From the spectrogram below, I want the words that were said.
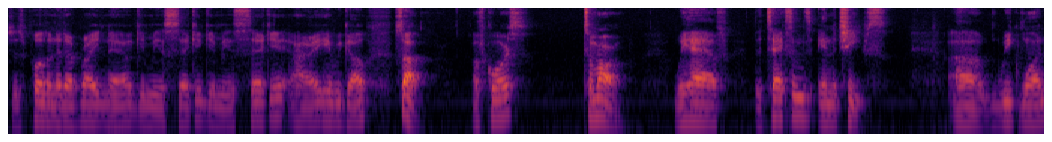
Just pulling it up right now. Give me a second. Give me a second. All right, here we go. So, of course, tomorrow we have the Texans and the Chiefs. Uh, week one,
